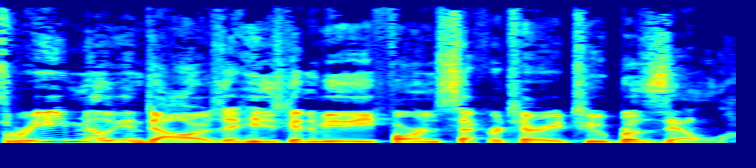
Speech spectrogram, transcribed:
$3 million and he's going to be the foreign secretary to Brazil.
